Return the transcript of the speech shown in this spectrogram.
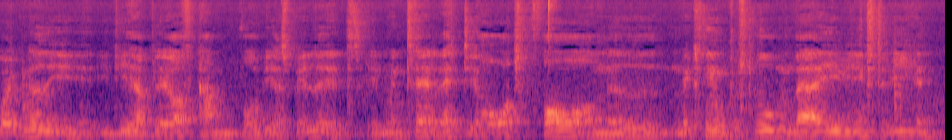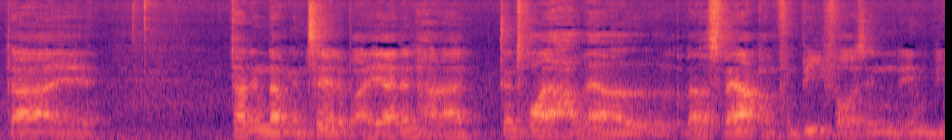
rykke ned i, i de her playoff-kampe, hvor vi har spillet et, et mentalt rigtig hårdt forår med, med kniven på struben hver evig eneste weekend. Der, øh, der er den der mentale barriere, den, har, den tror jeg har været, været svær at komme forbi for os, end, end vi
